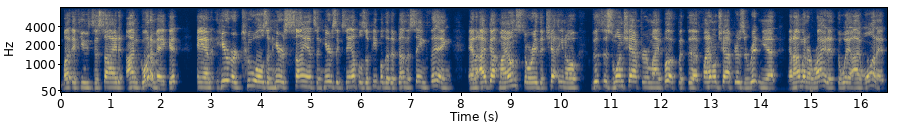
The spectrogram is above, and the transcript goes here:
But if you decide i'm going to make it and here are tools and here's science and here's examples of people that have done the same thing and i've got my own story that cha- you know this is one chapter in my book but the final chapter isn't written yet and i'm going to write it the way i want it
